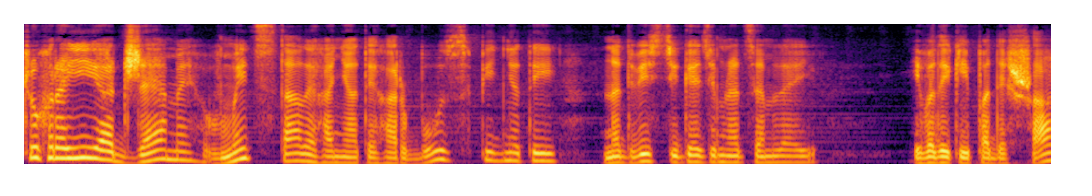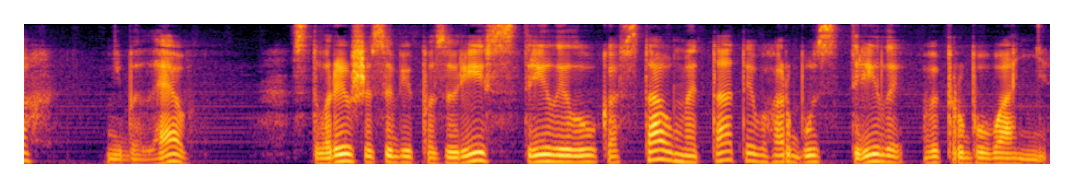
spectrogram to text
Чухраї аджеми вмить стали ганяти гарбуз, піднятий на двісті гезів над землею, і великий падишах, ніби лев, створивши собі пазурі з стріли лука, став метати в гарбуз стріли випробування,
